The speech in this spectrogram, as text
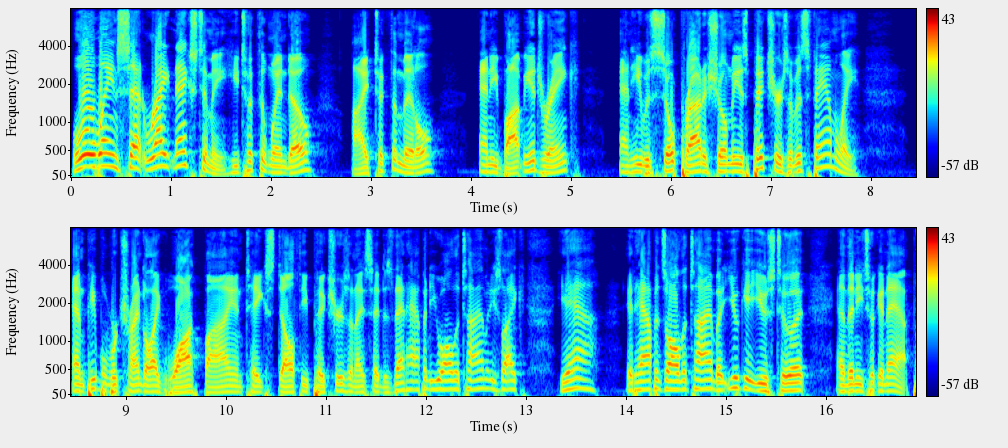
Lil Wayne sat right next to me. He took the window, I took the middle, and he bought me a drink. And he was so proud to show me his pictures of his family. And people were trying to like walk by and take stealthy pictures. And I said, Does that happen to you all the time? And he's like, Yeah, it happens all the time, but you get used to it. And then he took a nap.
